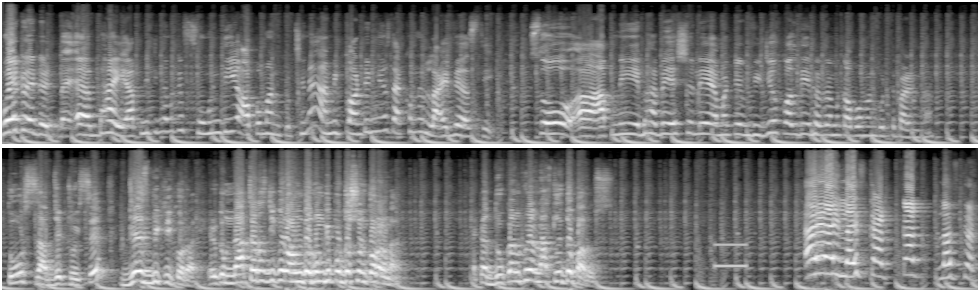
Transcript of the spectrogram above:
ওয়েট ওয়েট ওয়েট ভাই আপনি কিন্তু আমাকে ফোন দিয়ে অপমান করছেন হ্যাঁ? আমি কন্টিনিউয়াস এখনও লাইভে আছি। সো আপনি এভাবে আসলে আমাকে ভিডিও কল দিয়ে এভাবে আমাকে অপমান করতে পারেন না। তোর সাবজেক্ট হইছে ড্রেস বিক্রি করা এরকম নাচানাচি করে অঙ্গভঙ্গি প্রদর্শন করা না। একটা দোকান খুলে নাচলে তো পারোস। আই আই live cut cut live cut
